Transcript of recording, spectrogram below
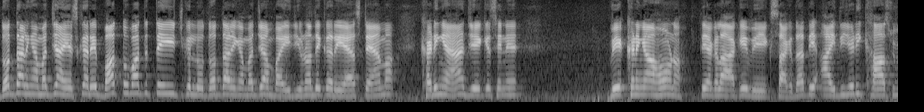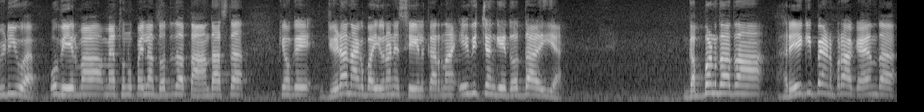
ਦੁੱਧ ਵਾਲੀਆਂ ਮੱਝਾਂ ਇਸ ਘਰੇ, ਵੱਧ ਤੋਂ ਵੱਧ 23 ਕਿਲੋ ਦੁੱਧ ਵਾਲੀਆਂ ਮੱਝਾਂ ਬਾਈ ਜੀ ਉਹਨਾਂ ਦੇ ਘਰੇ ਇਸ ਟਾਈਮ ਖੜੀਆਂ, ਜੇ ਕਿਸੇ ਨੇ ਵੇਖਣੀਆਂ ਹੋਣ ਤੇ ਅਗਲਾ ਆ ਕੇ ਵੇਖ ਸਕਦਾ ਤੇ ਅੱਜ ਦੀ ਜਿਹੜੀ ਖਾਸ ਵੀਡੀਓ ਹੈ ਉਹ ਵੇਰਵਾ ਮੈਂ ਤੁਹਾਨੂੰ ਪਹਿਲਾਂ ਦੁੱਧ ਦਾ ਤਾਂ ਦੱਸਦਾ, ਕਿਉਂਕਿ ਜਿਹੜਾ ਨਗ ਬਾਈ ਉਹਨਾਂ ਨੇ ਸੇਲ ਕਰਨਾ, ਇਹ ਵੀ ਚੰਗੇ ਦੁੱਧ ਵਾਲੀ ਹੈ ਗੱਬਣ ਦਾ ਤਾਂ ਹਰੇਕ ਹੀ ਭੈਣ ਭਰਾ ਕਹਿ ਦਿੰਦਾ,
